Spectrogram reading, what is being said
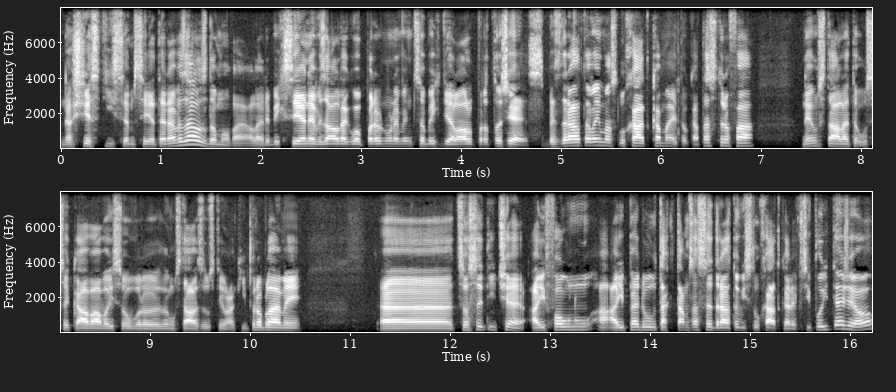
Naštěstí jsem si je teda vzal z domova, ale kdybych si je nevzal, tak opravdu nevím, co bych dělal, protože s bezdrátovými sluchátkama je to katastrofa, neustále to usekávávají souver, neustále jsou s tím nějaký problémy. E, co se týče iPhoneu a iPadu, tak tam zase drátový sluchátka nepřipojíte, že jo?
